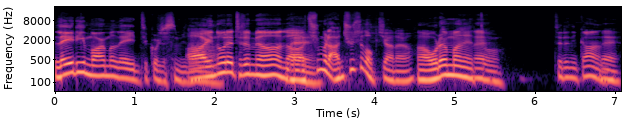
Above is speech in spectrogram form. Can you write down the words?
Lady Marmalade 듣고 오셨습니다. 아 이 노래 들으면 아, 네. 춤을 안 출 수가 없지 않아요? 아 오랜만에 네. 또 들으니까 네.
